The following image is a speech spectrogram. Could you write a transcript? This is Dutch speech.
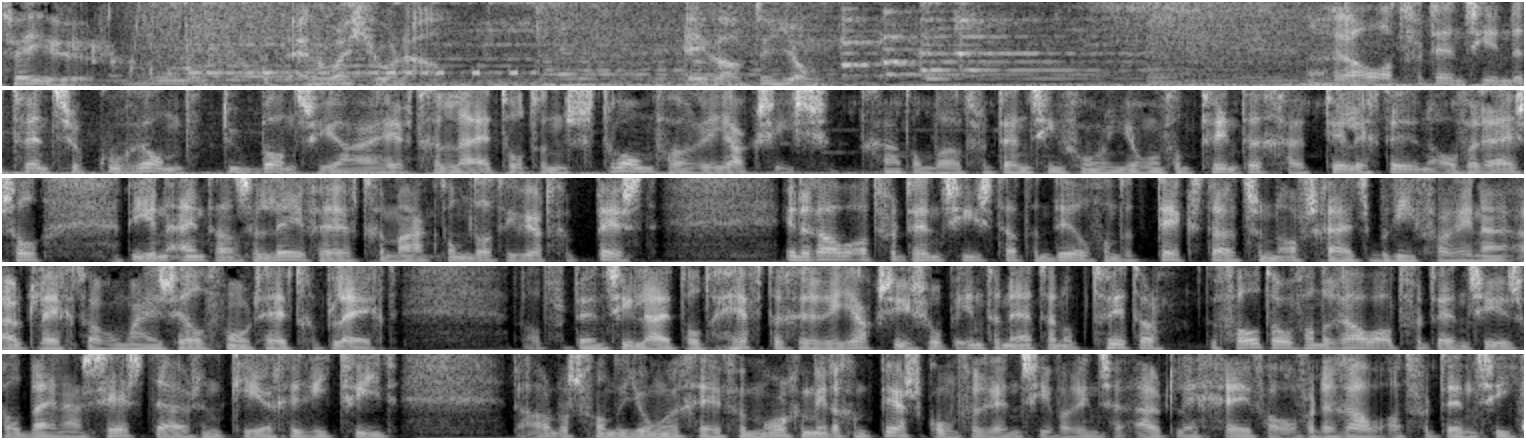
2 uur. Het NOS-journaal. Ewout de Jong. Een rouwadvertentie in de Twentse Courant, Tubantia, heeft geleid tot een stroom van reacties. Het gaat om de advertentie voor een jongen van 20 uit Tillichten in Overijssel... die een eind aan zijn leven heeft gemaakt omdat hij werd gepest. In de rouwadvertentie staat een deel van de tekst uit zijn afscheidsbrief... waarin hij uitlegt waarom hij zelfmoord heeft gepleegd. De advertentie leidt tot heftige reacties op internet en op Twitter. De foto van de rouwadvertentie is al bijna 6000 keer geretweet. De ouders van de jongen geven morgenmiddag een persconferentie... waarin ze uitleg geven over de rouwadvertentie.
